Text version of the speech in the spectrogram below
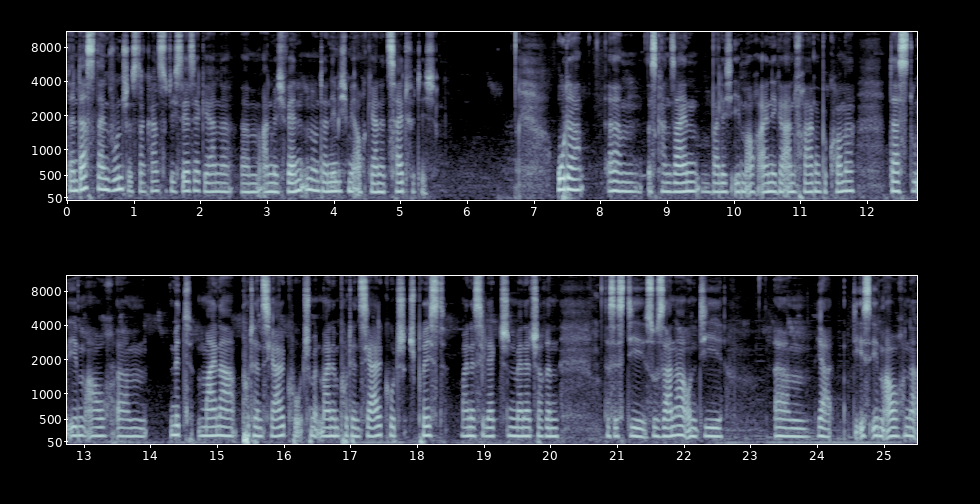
Wenn das dein Wunsch ist, dann kannst du dich sehr, sehr gerne ähm, an mich wenden und dann nehme ich mir auch gerne Zeit für dich. Oder ähm, es kann sein, weil ich eben auch einige Anfragen bekomme, dass du eben auch ähm, mit meiner Potenzialcoach, mit meinem Potenzialcoach sprichst, meine Selection Managerin. Das ist die Susanna und die, ähm, ja, die ist eben auch eine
